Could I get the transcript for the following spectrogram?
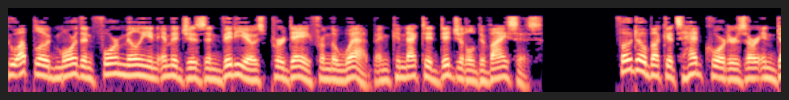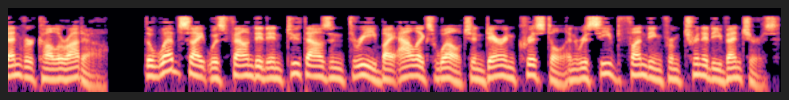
who upload more than 4 million images and videos per day from the web and connected digital devices. Photobucket's headquarters are in Denver, Colorado. The website was founded in 2003 by Alex Welch and Darren Crystal and received funding from Trinity Ventures.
